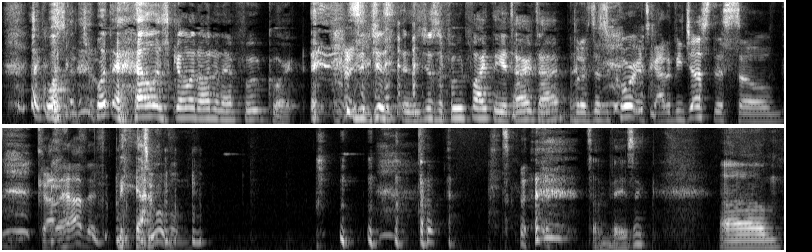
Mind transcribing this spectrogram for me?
like what? What the hell is going on in that food court? is it just is it just a food fight the entire time? But if there's a court, it's got to be justice, so gotta have it. Yeah. Two of them. It's amazing. Um,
